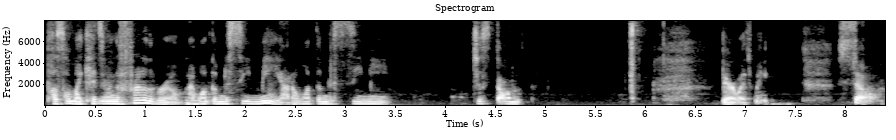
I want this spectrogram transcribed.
Plus all my kids are in the front of the room. I want them to see me. I don't want them to see me just on bear with me. So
